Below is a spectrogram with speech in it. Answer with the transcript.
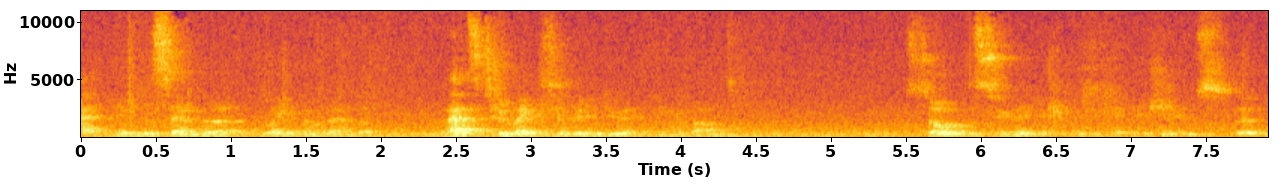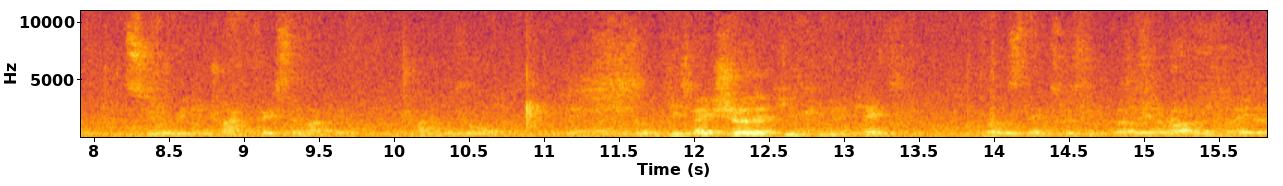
at, in December, late November. And that's too late to really do anything about. So the sooner you communicate issues, the sooner we can try and fix them up and try and resolve it. Okay. So please make sure that you communicate those things with me earlier rather than later.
